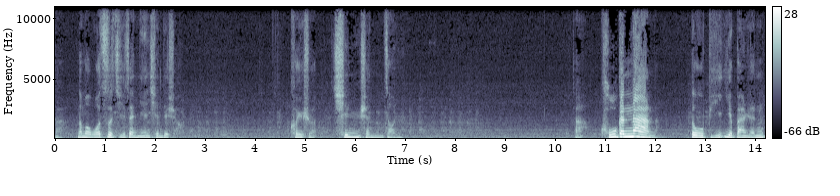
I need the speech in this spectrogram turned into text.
有。啊，那么我自己在年轻的时候，可以说亲身遭遇。啊，苦跟难呢，都比一般人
